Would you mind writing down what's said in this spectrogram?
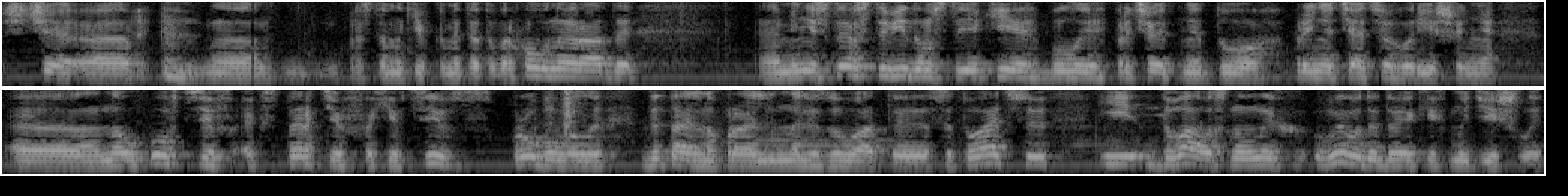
ще е, е, представників комітету Верховної Ради, е, міністерств і відомств, які були причетні до прийняття цього рішення. Е, Науковців, експертів, фахівців спробували детально проаналізувати ситуацію. І два основних виводи, до яких ми дійшли,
